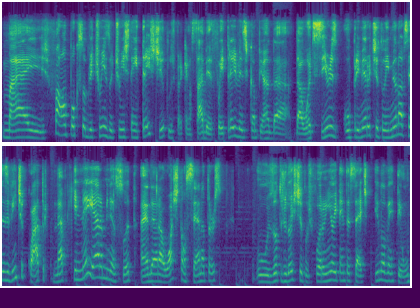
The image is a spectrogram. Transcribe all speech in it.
Mas falar um pouco sobre o Twins. O Twins tem três títulos, para quem não sabe. Foi três vezes campeão da, da World Series. O primeiro título em 1924, na época que nem era Minnesota, ainda era Washington Senators. Os outros dois títulos foram em 87 e 91.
